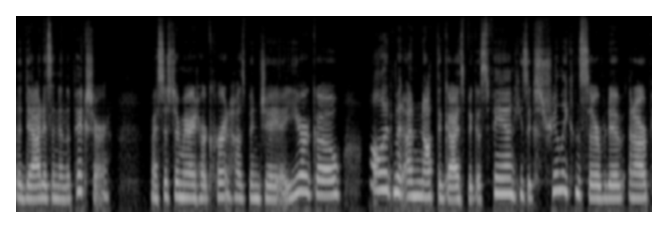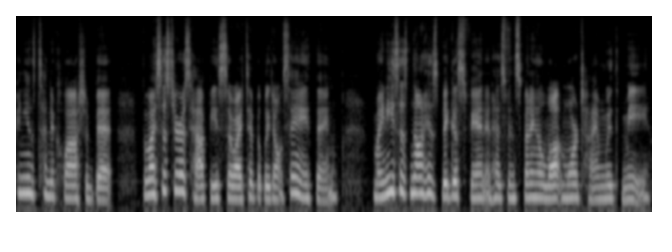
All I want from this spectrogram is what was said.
The dad isn't in the picture. My sister married her current husband Jay a year ago. I'll admit I'm not the guy's biggest fan. He's extremely conservative, and our opinions tend to clash a bit, but my sister is happy, so I typically don't say anything. My niece is not his biggest fan and has been spending a lot more time with me.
